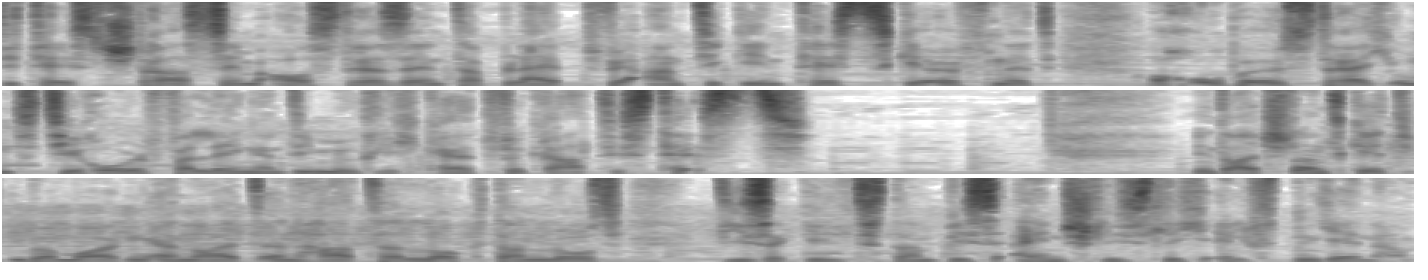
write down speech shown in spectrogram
Die Teststraße im Austria Center bleibt für Antigentests geöffnet. Auch Oberösterreich und Tirol verlängern die Möglichkeit für Gratistests. In Deutschland geht übermorgen erneut ein harter Lockdown los. Dieser gilt dann bis einschließlich 11. Jänner.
